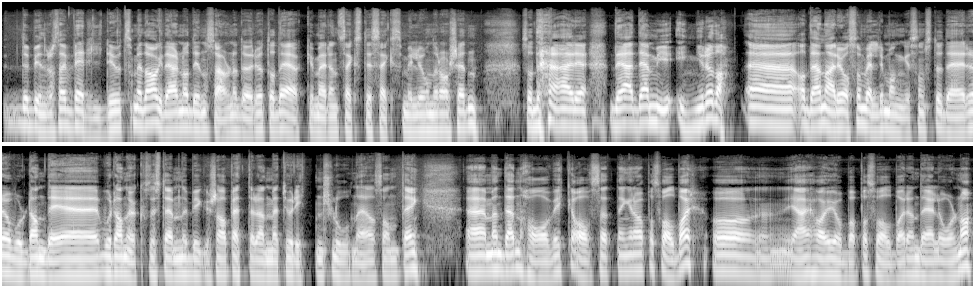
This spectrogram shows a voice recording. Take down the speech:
det begynner å se veldig ut som i dag, det er når dinosaurene dør ut, og det er jo ikke mer enn 66 millioner år siden. Så det er, det er, det er mye yngre, da. Eh, og den er jo også veldig mange som studerer, og hvordan, hvordan økosystemene bygger seg opp etter den meteoritten slo ned og sånne ting. Eh, men den har vi ikke avsetninger av på Svalbard, og jeg har jo jobba på Svalbard en del år nå.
